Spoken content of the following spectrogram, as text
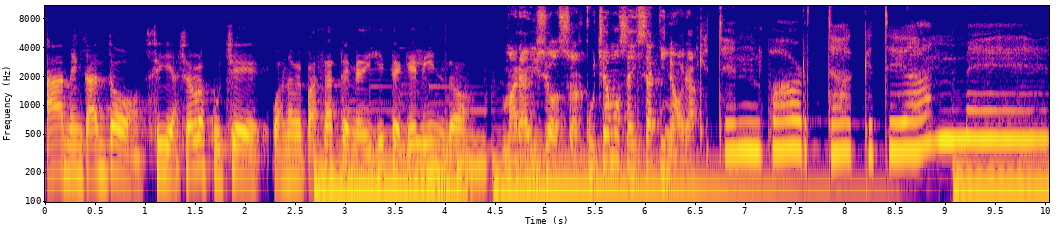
Ah, me encantó. Sí, ayer lo escuché. Cuando me pasaste me dijiste qué lindo. Maravilloso. Escuchamos a Isaac y Nora. ¿Qué te importa que te ame?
